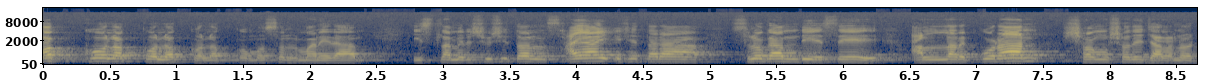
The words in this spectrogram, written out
লক্ষ লক্ষ লক্ষ লক্ষ মুসলমানেরা ইসলামের সুশীতল ছায়ায় এসে তারা স্লোগান দিয়েছে, আল্লাহর কোরআন সংসদে জ্বালানোর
